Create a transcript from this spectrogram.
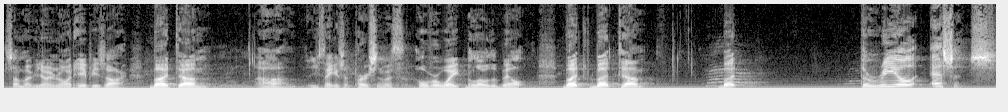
some of you don't even know what hippies are. But um, uh, you think it's a person with overweight below the belt. But but um, but the real essence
